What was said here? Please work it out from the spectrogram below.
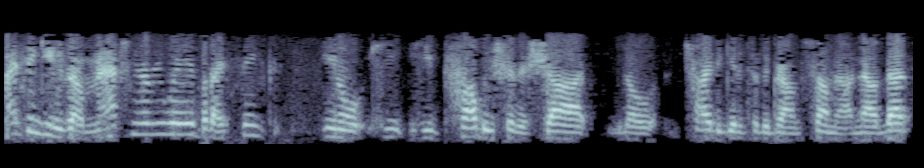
I think he was outmatched in every way, but I think you know he he probably should have shot. You know, tried to get it to the ground somehow. Now that's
